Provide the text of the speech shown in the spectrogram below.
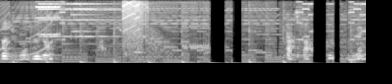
Toi, je c'est pas un mec.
